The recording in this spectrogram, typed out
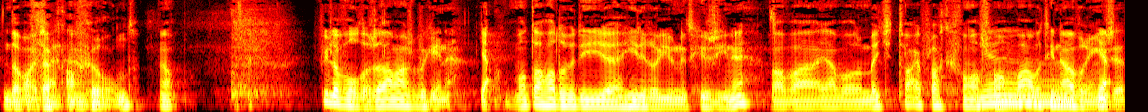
Was zijn ik afgerond. Villa Volters, daar maar eens beginnen. Ja. Want daar hadden we die eh, Hydro-unit gezien. Hè? Waar we ja, wel een beetje twijfelachtig van was Ja. van waar wordt die nou voor Ja.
